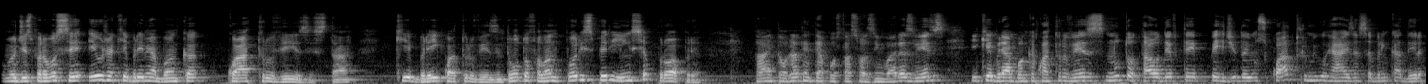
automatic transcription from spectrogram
Como eu disse para você, eu já quebrei minha banca quatro vezes, tá? Quebrei quatro vezes, então eu tô falando por experiência própria tá? Então já tentei apostar sozinho várias vezes e quebrei a banca quatro vezes. No total eu devo ter perdido aí uns 4 mil reais nessa brincadeira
